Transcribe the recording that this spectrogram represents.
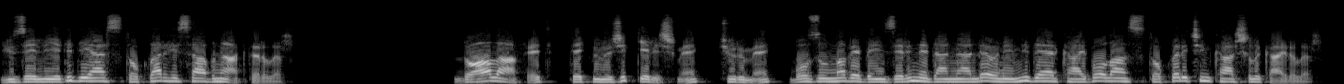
157 diğer stoklar hesabına aktarılır. Doğal afet, teknolojik gelişme, çürüme, bozulma ve benzeri nedenlerle önemli değer kaybı olan stoklar için karşılık ayrılır.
